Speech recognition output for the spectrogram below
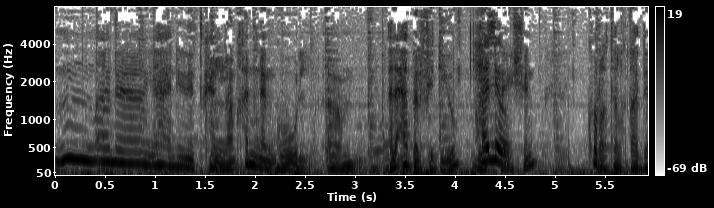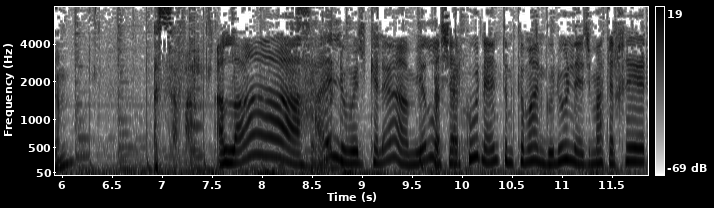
مم، أنا يعني نتكلم خلينا نقول ألعاب الفيديو play حلو. كرة القدم السفر. الله. حلو الكلام. يلا شاركونا أنتم كمان قولوا لنا يا جماعة الخير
